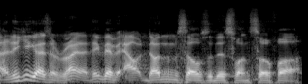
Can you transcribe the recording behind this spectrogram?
I think you guys are right. I think they've outdone themselves with this one so far.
